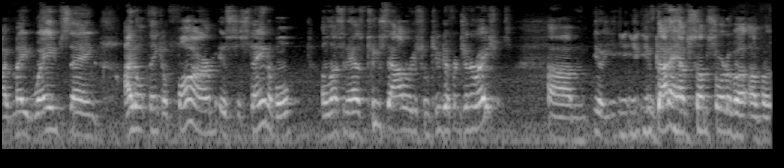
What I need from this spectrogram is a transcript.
I've made waves saying I don't think a farm is sustainable unless it has two salaries from two different generations. Um, you know, you, have got to have some sort of a, of a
